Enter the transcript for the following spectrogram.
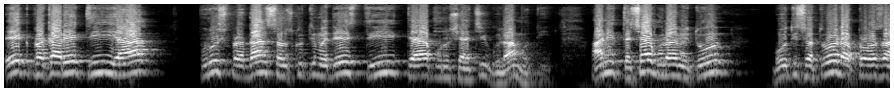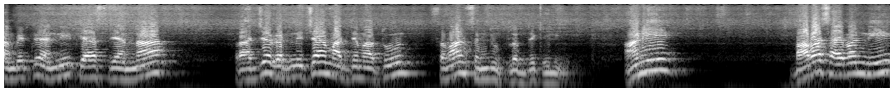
एक प्रकारे ती या पुरुष प्रधान संस्कृतीमध्ये ती त्या पुरुषाची गुलाम होती. आणि तशा गुलामीतून बोधिसत्व डॉक्टर बाबासाहेब आंबेडकर यांनी त्या स्त्रियांना राज्यघटनेच्या माध्यमातून समान संधी उपलब्ध केली. आणि बाबासाहेबांनी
